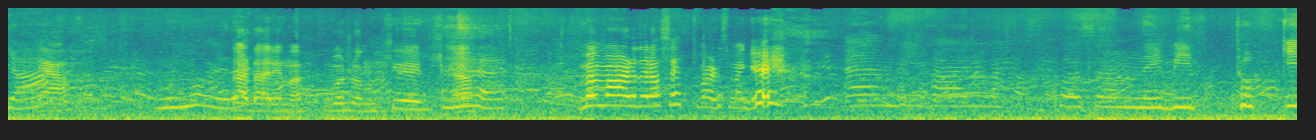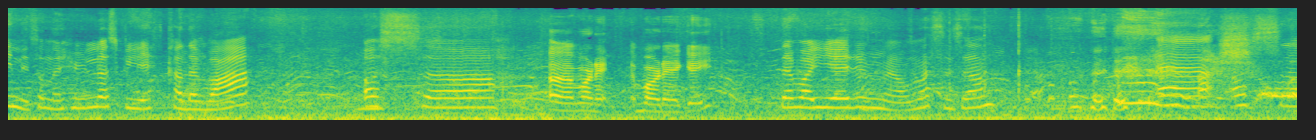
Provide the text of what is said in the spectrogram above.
Ja. Nå må vi Det er der inne. Bare sånn kult. Ja. Men hva er det dere har sett? Hva er det som er gøy? vi har vært på sånn Vi tok inn i sånne hull og skulle gjette hva det var. Og så uh, var, det, var det gøy? Det var gjørme og masse sånn. eh, og så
